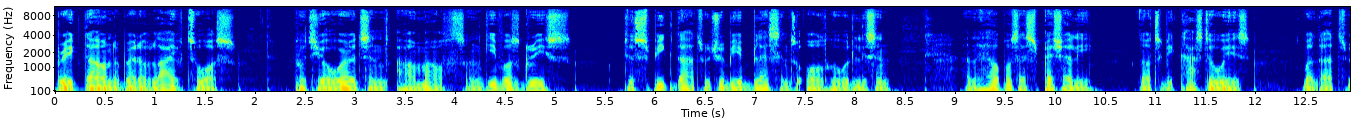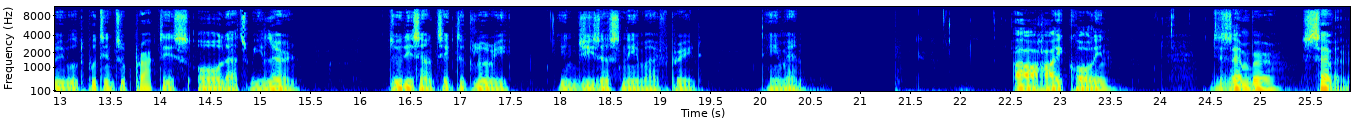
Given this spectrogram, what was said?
Break down the bread of life to us. Put your words in our mouths and give us grace to speak that which will be a blessing to all who would listen. And help us especially not to be castaways, but that we will put into practice all that we learn. Do this and take the glory. In Jesus' name I've prayed. Amen. Our High Calling, December 7,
